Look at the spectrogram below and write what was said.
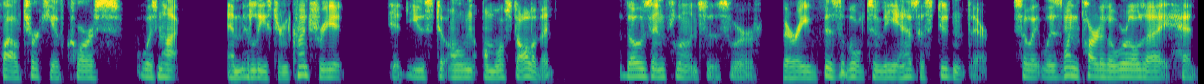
while Turkey, of course, was not a Middle Eastern country, it, it used to own almost all of it. Those influences were very visible to me as a student there. So it was one part of the world I had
